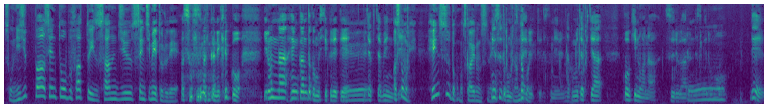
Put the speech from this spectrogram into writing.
そう、20%オブファットイズ30センチメートルで、あそう、なんかね、結構、いろんな変換とかもしてくれてめちゃくちゃ便利で。あ、しかも変数とかも使えるんですね。変数とかも使えるっ。てですね、なんかめちゃくちゃ高機能なツールがあるんですけども。で、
